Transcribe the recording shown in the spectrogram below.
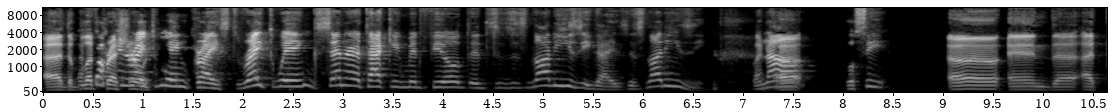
uh, the blood pressure. right wing, Christ, right wing, center attacking midfield. It's it's not easy, guys. It's not easy. But now Uh, we'll see. Uh, and uh, at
